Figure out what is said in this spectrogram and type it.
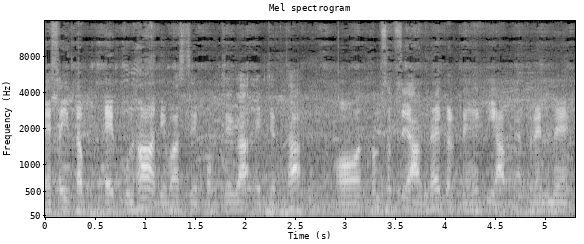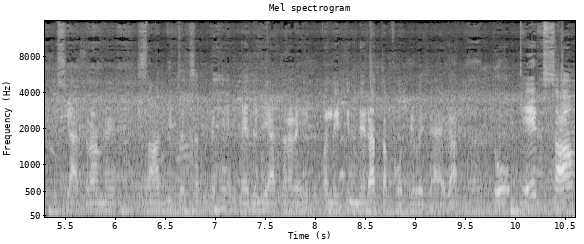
ऐसा ही तब एक पुनः देवास से पहुँचेगा एक जत्था। और हम सबसे आग्रह करते हैं कि आप अप्रैल में इस यात्रा में साथ भी चल सकते हैं, पैदल यात्रा रहेगी, पर लेकिन मेरा तक होते हुए जाएगा। तो एक शाम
